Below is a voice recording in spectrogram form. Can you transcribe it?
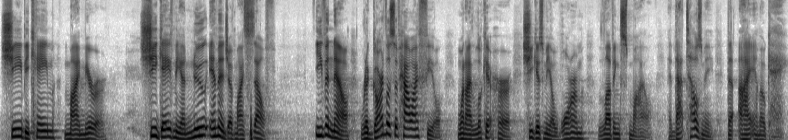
She became my mirror. She gave me a new image of myself. Even now, regardless of how I feel, when I look at her, she gives me a warm, loving smile. And that tells me that I am okay.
